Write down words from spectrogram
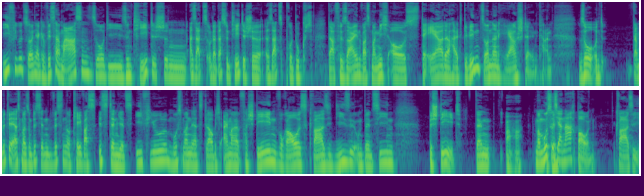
E-Fuels sollen ja gewissermaßen so die synthetischen Ersatz oder das synthetische Ersatzprodukt dafür sein, was man nicht aus der Erde halt gewinnt, sondern herstellen kann. So, und damit wir erstmal so ein bisschen wissen, okay, was ist denn jetzt E-Fuel, muss man jetzt, glaube ich, einmal verstehen, woraus quasi Diesel und Benzin besteht. Denn Aha. man muss okay. es ja nachbauen quasi.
